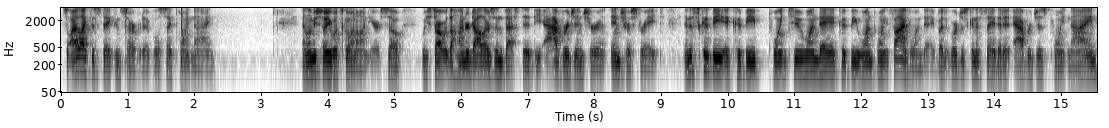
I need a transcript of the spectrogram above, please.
So I like to stay conservative. We'll say 0.9. And let me show you what's going on here. So we start with $100 invested, the average interest rate, and this could be, it could be 0.2 one day, it could be 1.5 one day, but we're just gonna say that it averages 0.9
